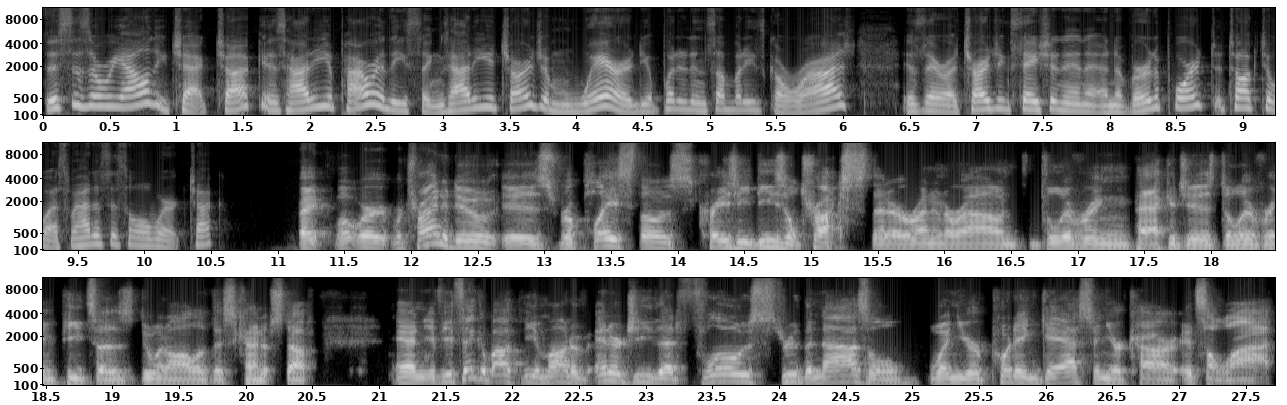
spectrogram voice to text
This is a reality check, Chuck, is how do you power these things? How do you charge them? Where? Do you put it in somebody's garage? Is there a charging station in a, and a vertiport? Talk to us. How does this all work, Chuck? Right. What we're we're trying to do is replace those crazy diesel trucks that are running around delivering packages, delivering pizzas, doing all of this kind of stuff. And if you think about the amount of energy that flows through the nozzle when you're putting gas in your car, it's a lot.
